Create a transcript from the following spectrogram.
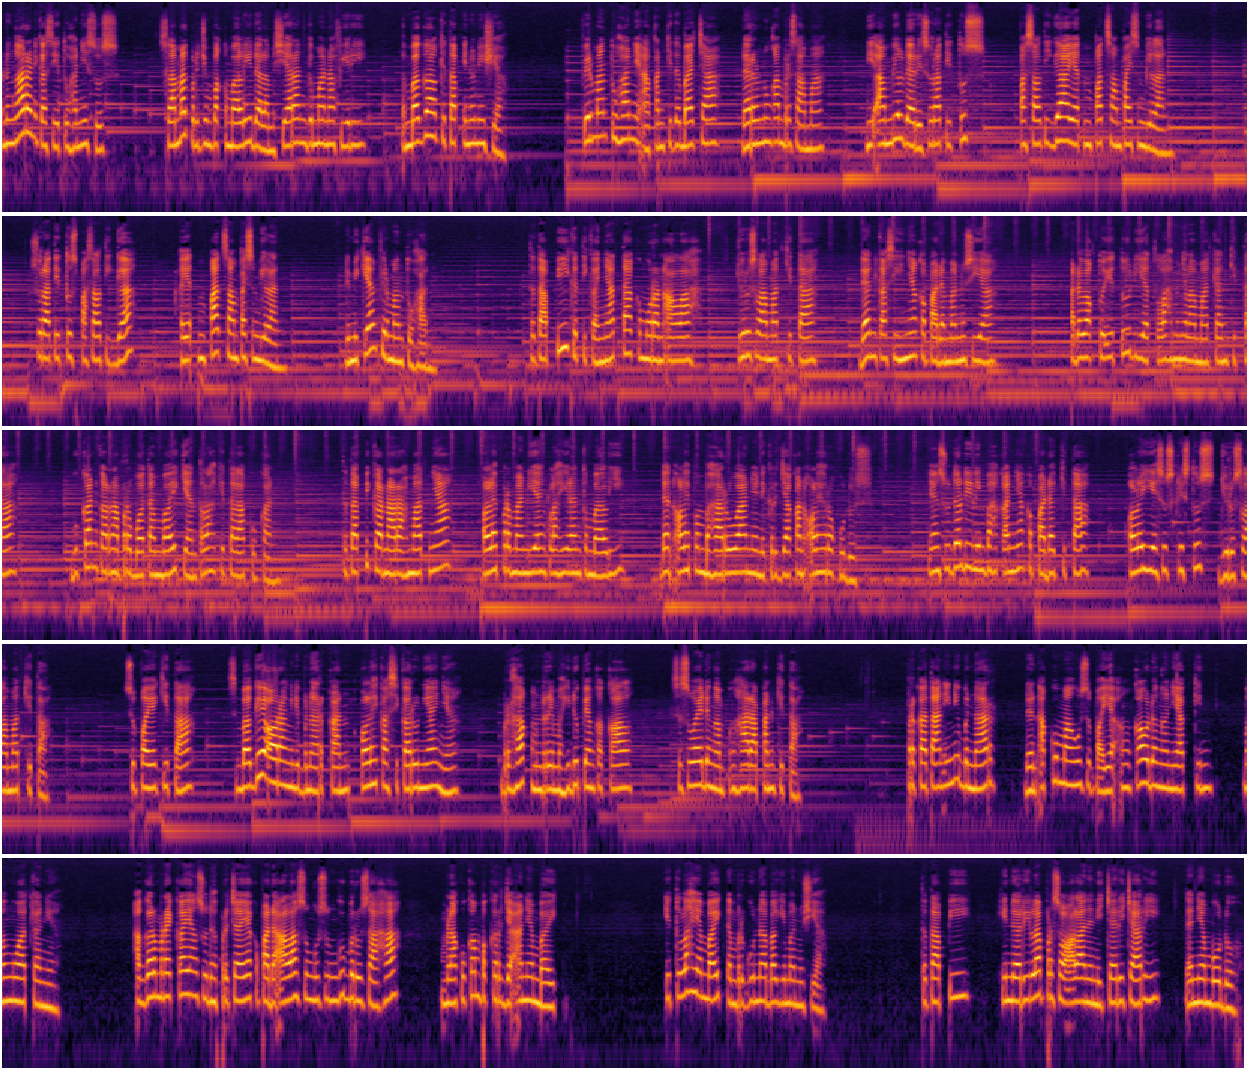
Pendengar yang dikasihi Tuhan Yesus, selamat berjumpa kembali dalam siaran Gemana Firi, Lembaga Alkitab Indonesia. Firman Tuhan yang akan kita baca dan renungkan bersama diambil dari surat Titus pasal 3 ayat 4 sampai 9. Surat Titus pasal 3 ayat 4 sampai 9. Demikian firman Tuhan. Tetapi ketika nyata kemurahan Allah, juru selamat kita, dan kasihnya kepada manusia. Pada waktu itu dia telah menyelamatkan kita, bukan karena perbuatan baik yang telah kita lakukan, tetapi karena rahmatnya oleh permandian kelahiran kembali dan oleh pembaharuan yang dikerjakan oleh roh kudus, yang sudah dilimpahkannya kepada kita oleh Yesus Kristus Juru Selamat kita, supaya kita, sebagai orang yang dibenarkan oleh kasih karunia-Nya, berhak menerima hidup yang kekal sesuai dengan pengharapan kita. Perkataan ini benar, dan aku mau supaya engkau dengan yakin menguatkannya, agar mereka yang sudah percaya kepada Allah sungguh-sungguh berusaha melakukan pekerjaan yang baik. Itulah yang baik dan berguna bagi manusia. Tetapi hindarilah persoalan yang dicari-cari dan yang bodoh.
